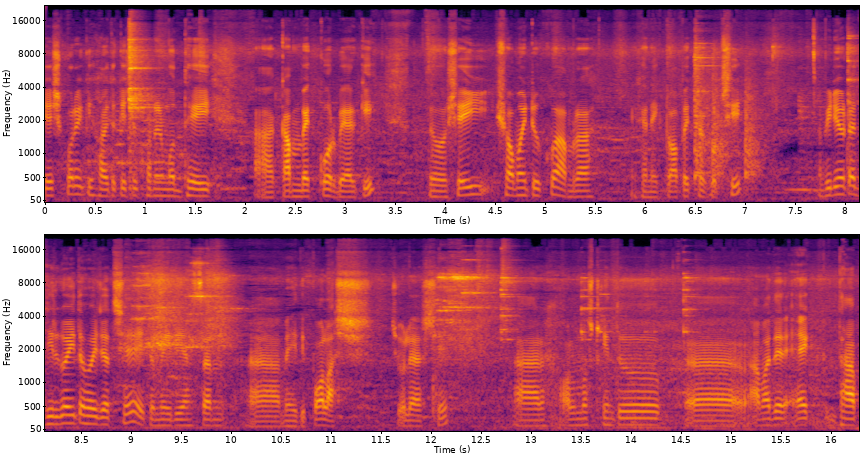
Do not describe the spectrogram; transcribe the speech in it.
শেষ করে কি হয়তো কিছুক্ষণের মধ্যেই কামব্যাক করবে আর কি। তো সেই সময়টুকু আমরা এখানে একটু অপেক্ষা করছি। ভিডিওটা দীর্ঘায়িত হয়ে যাচ্ছে, এই তো মেহেদি হাসান মেহেদি পলাশ চলে আসছে। আর অলমোস্ট কিন্তু আমাদের এক ধাপ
